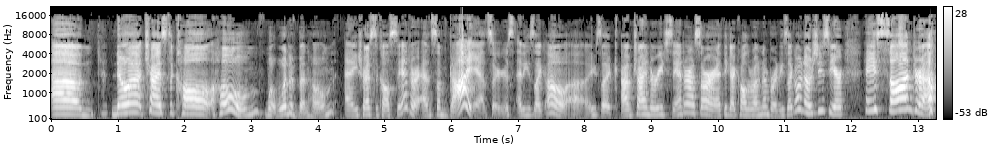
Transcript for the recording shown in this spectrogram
um, Noah tries to call home, what would have been home, and he tries to call Sandra, and some guy answers, and he's like, "Oh, uh, he's like, I'm trying to reach Sandra. Sorry, I think I called the wrong number." And he's like, "Oh no, she's here. Hey, Sandra."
